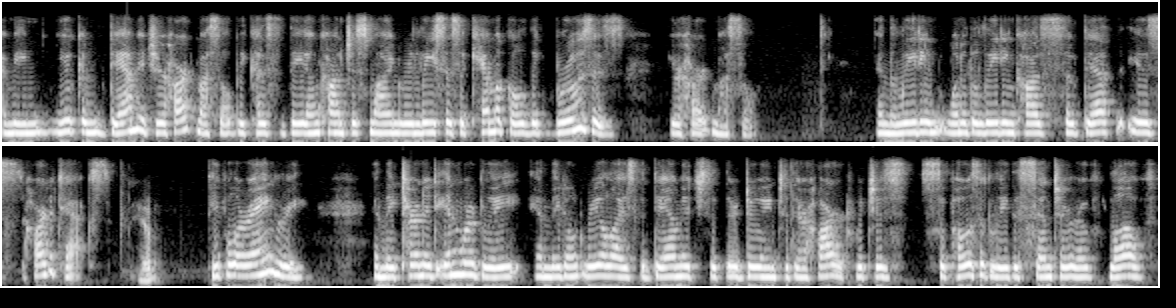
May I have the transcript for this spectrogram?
I mean, you can damage your heart muscle because the unconscious mind releases a chemical that bruises your heart muscle. And the leading one of the leading causes of death is heart attacks. Yep. People are angry and they turn it inwardly and they don't realize the damage that they're doing to their heart, which is supposedly the center of love.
